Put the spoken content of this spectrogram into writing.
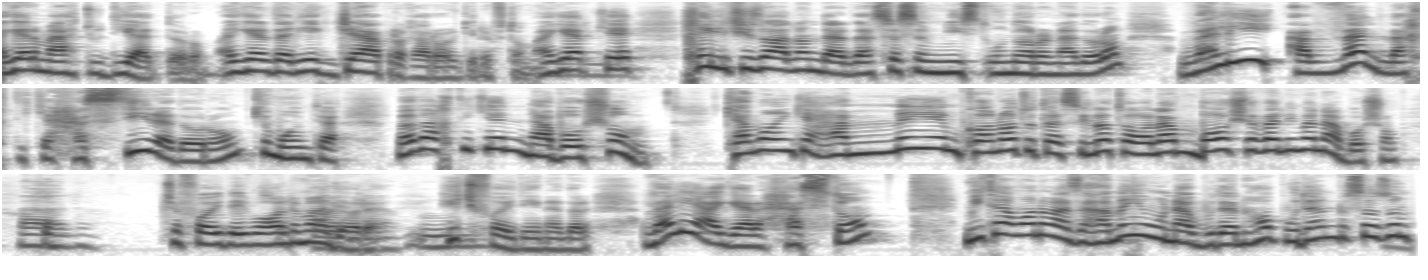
اگر محدودیت دارم. اگر در یک جبر قرار گرفتم. اگر که خیلی چیزا الان در دسترسم نیست اونا رو ندارم. ولی اول وقتی که هستی رو دارم که مهمتر و وقتی که نباشم کما اینکه همه امکانات و تسهیلات عالم باشه ولی من نباشم. خب بله. چه فایده ای؟ به حال من؟ داره. ام. هیچ فایده ای نداره. ولی اگر هستم می‌توانم از همه اون نبودن ها بودن بسازم.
